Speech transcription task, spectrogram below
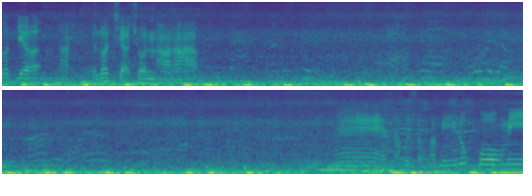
รถเยอะนะเป็นรถเฉียวชนเอานะครับ นี่ท่านผู้ชมก็มีลูกโป่งมี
